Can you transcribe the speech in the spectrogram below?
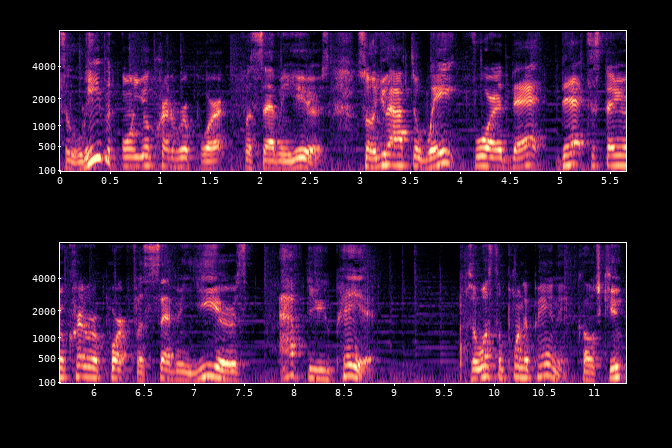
to leave it on your credit report for seven years. So you have to wait for that debt to stay on your credit report for seven years after you pay it. So what's the point of paying it, Coach Q?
